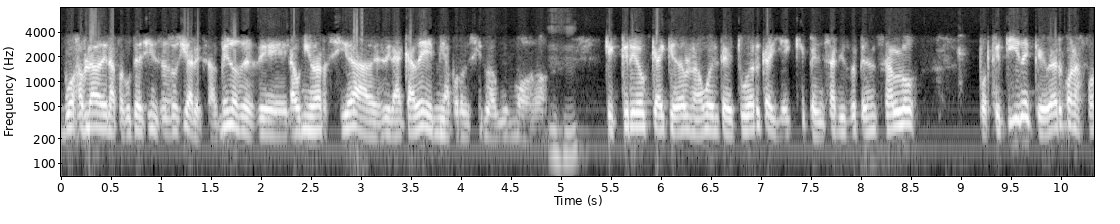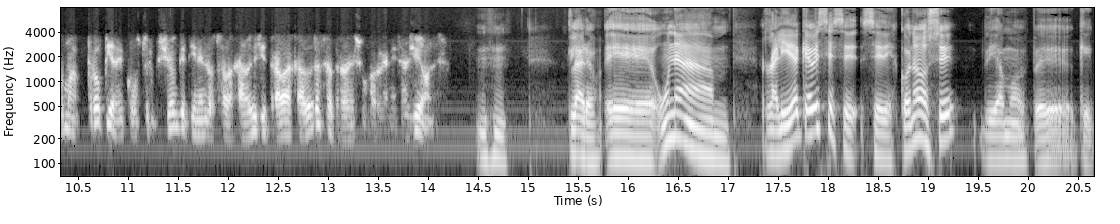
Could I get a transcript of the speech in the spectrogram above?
vos hablabas de la Facultad de Ciencias Sociales, al menos desde la universidad, desde la academia, por decirlo de algún modo, que creo que hay que dar una vuelta de tuerca y hay que pensar y repensarlo porque tiene que ver con las formas propias de construcción que tienen los trabajadores y trabajadoras a través de sus organizaciones. Claro, eh, una realidad que a veces se, se desconoce, digamos, eh, que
